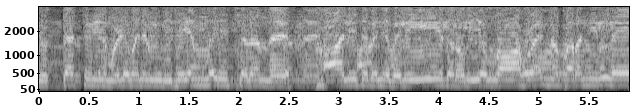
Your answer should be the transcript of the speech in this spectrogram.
യുദ്ധത്തിൽ മുഴുവനും വിജയം വരിച്ചതെന്ന് ഖാലിദ് ബിൻ വലീദ് റളിയല്ലാഹു എന്ന് പറഞ്ഞില്ലേ?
